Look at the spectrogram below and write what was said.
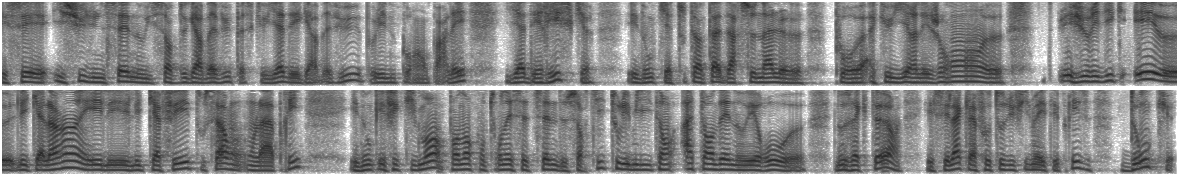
et c'est issu d'une scène où ils sortent de garde à vue parce qu'il y a des gardes à vue. Pauline pourra en parler. Il y a des risques et donc il y a tout un tas d'arsenal euh, pour euh, accueillir les gens, euh, et juridiques et les câlins et les, les, cafés, tout ça, on, on l'a appris. Et donc effectivement, pendant qu'on tournait cette scène de sortie, tous les militants attendaient nos héros, nos acteurs, et c'est là que la photo du film a été prise. Donc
